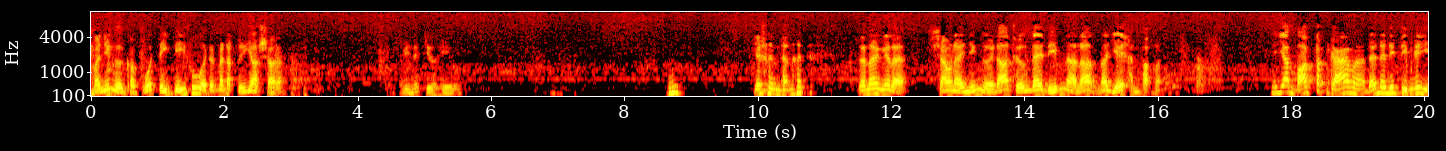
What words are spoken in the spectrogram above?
Mà những người có của tỷ tỷ phú ở trên mặt đất tự do sợ. Vì nó chưa hiểu cho nên ta nói ta nói nghĩa là sau này những người đó thượng đế điểm là nó nó dễ thành phật lắm. Nó dám bỏ tất cả mà, để nó đi tìm cái gì?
